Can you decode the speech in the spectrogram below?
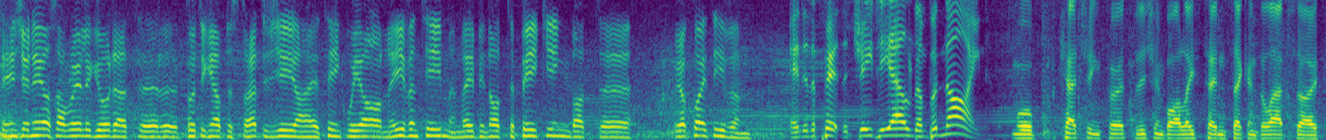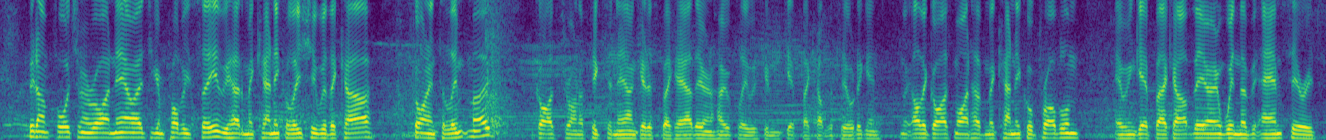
the engineers are really good at uh, putting up the strategy. I think we are an even team and maybe not the peaking, but uh, we are quite even. Into the pit, the GTL number nine. We're catching first position by at least 10 seconds a lap, so a bit unfortunate right now. As you can probably see, we had a mechanical issue with the car. It's gone into limp mode. The guys trying to fix it now and get us back out there, and hopefully we can get back up the field again. The other guys might have a mechanical problem, and we can get back up there and win the AM series.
